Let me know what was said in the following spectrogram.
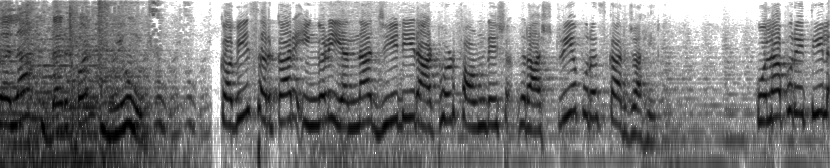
दर्पण न्यूज. कवी सरकार इंगळे यांना जी डी राठोड फाउंडेशन राष्ट्रीय पुरस्कार जाहीर. कोल्हापूर येथील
